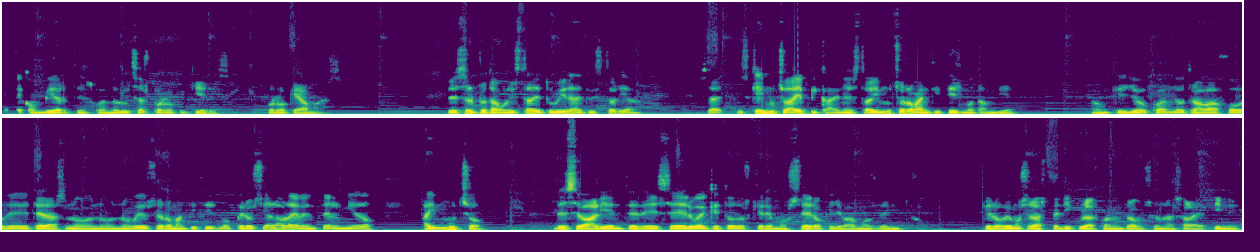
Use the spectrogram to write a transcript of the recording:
¿Qué te conviertes cuando luchas por lo que quieres, por lo que amas? Eres el protagonista de tu vida, de tu historia es que hay mucha épica en esto, hay mucho romanticismo también. Aunque yo cuando trabajo de tedas no, no, veo ese romanticismo, pero sí a la hora de vencer el miedo hay mucho de ese valiente, de ese héroe que todos queremos ser o que llevamos dentro. Que lo vemos en las películas cuando entramos en una sala de cine,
